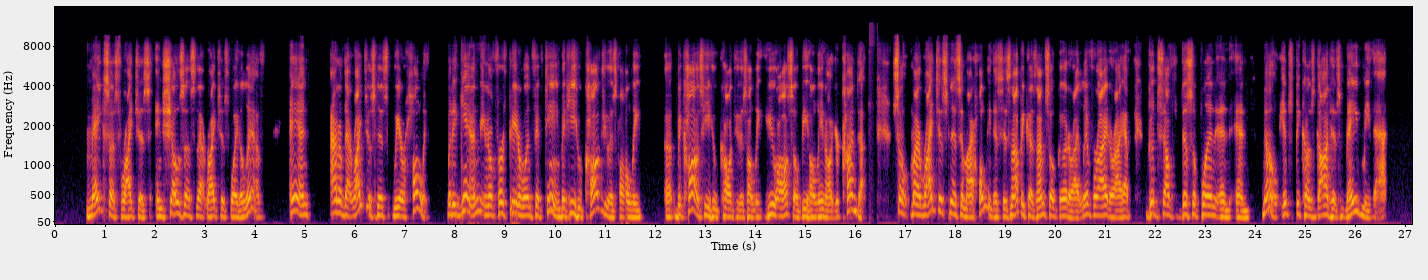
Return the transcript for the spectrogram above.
makes us righteous and shows us that righteous way to live. And out of that righteousness, we are holy. But again, you know, First Peter 1.15, but he who called you is holy, uh, because he who called you is holy, you also be holy in all your conduct. So my righteousness and my holiness is not because I'm so good or I live right or I have good self-discipline and and no, it's because God has made me that.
